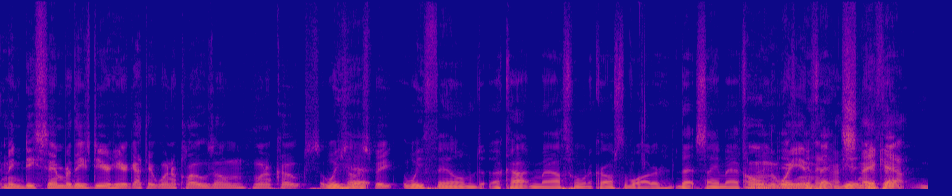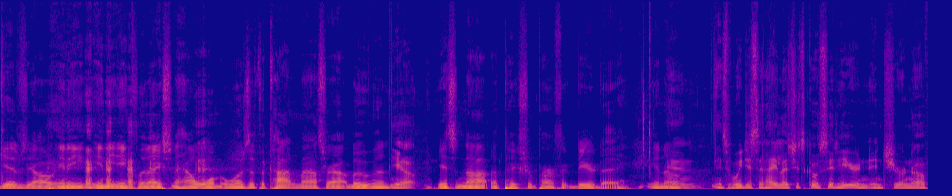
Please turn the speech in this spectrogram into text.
I mean, December, these deer here got their winter clothes on, winter coats, We so had- we filmed a cottonmouth swimming across the water that same afternoon. on the way if, in if there, that, if snake that out. gives y'all any any inclination of how warm it was. If the cottonmouths are out moving, Yeah. it's not a picture perfect deer day. You know. And, and so we just said, hey, let's just go sit here. And, and sure enough,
